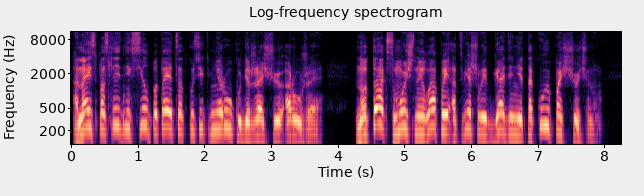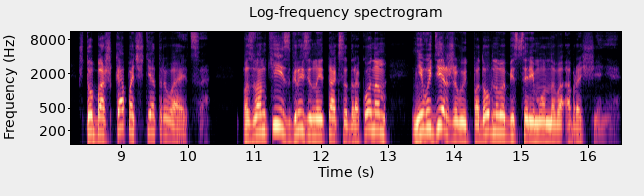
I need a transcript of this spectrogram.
Она из последних сил пытается откусить мне руку, держащую оружие, но так с мощной лапой отвешивает гадине такую пощечину, что башка почти отрывается. Позвонки, изгрызенные таксодраконом, не выдерживают подобного бесцеремонного обращения.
